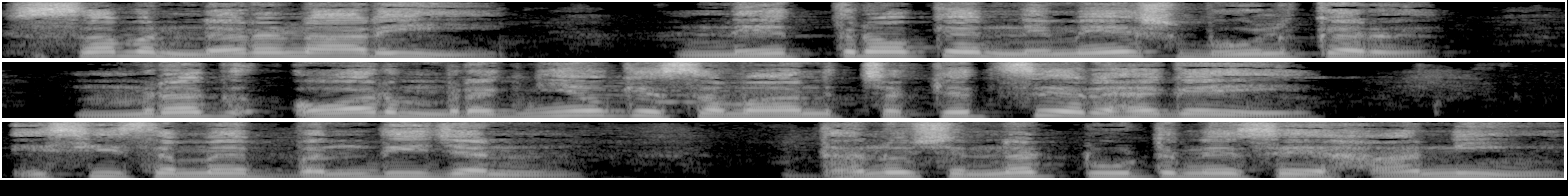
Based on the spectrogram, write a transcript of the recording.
सब नर नारी नेत्रों के निमेश भूलकर मृग और मृगियों के समान चकित से रह गए। इसी समय बंदी जन धनुष न टूटने से हानि,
